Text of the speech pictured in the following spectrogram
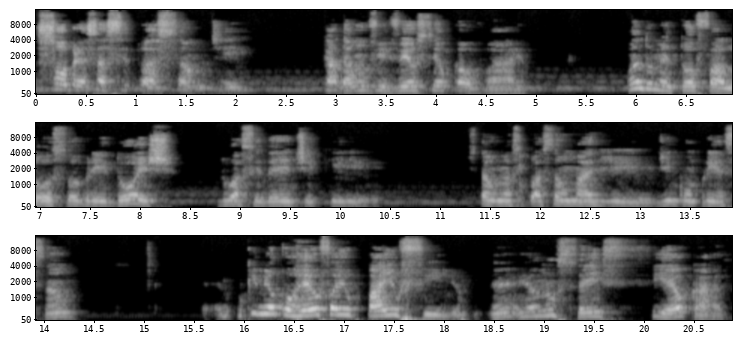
Sobre essa situação de cada um viver o seu calvário. Quando o mentor falou sobre dois do acidente que estão numa situação mais de, de incompreensão, o que me ocorreu foi o pai e o filho. Né? Eu não sei se é o caso.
